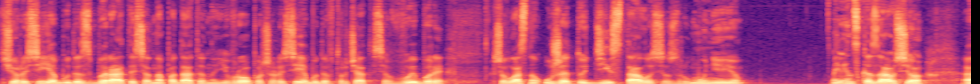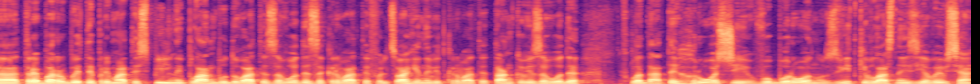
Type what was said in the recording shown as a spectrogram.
що Росія буде збиратися нападати на Європу, що Росія буде втручатися в вибори. Що власне уже тоді сталося з Румунією. І він сказав, що е, треба робити, приймати спільний план, будувати заводи, закривати Фольксвагени, відкривати танкові заводи, вкладати гроші в оборону. Звідки власне з'явився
